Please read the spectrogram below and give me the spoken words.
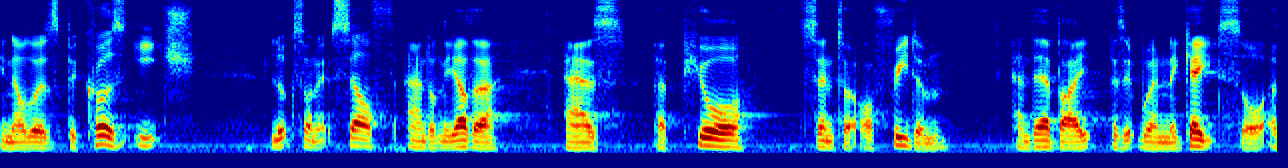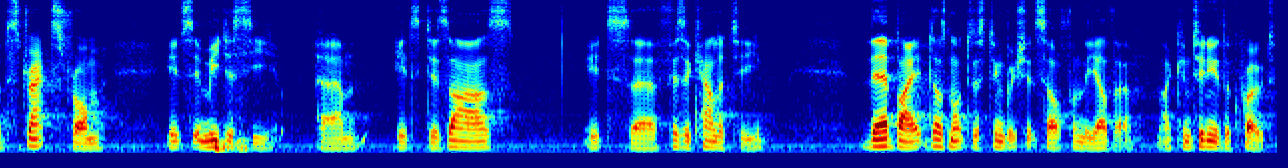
In other words, because each looks on itself and on the other as a pure center of freedom, and thereby, as it were, negates or abstracts from its immediacy, um, its desires, its uh, physicality. Thereby, it does not distinguish itself from the other. I continue the quote.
